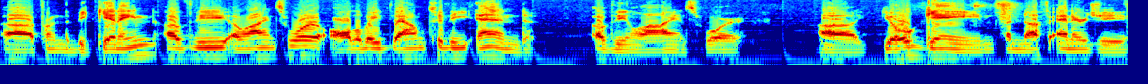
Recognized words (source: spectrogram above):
uh, from the beginning of the alliance war all the way down to the end of the alliance war. Uh, you'll gain enough energy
